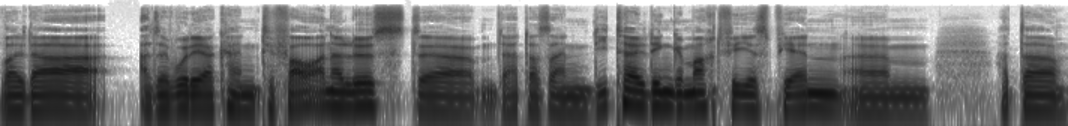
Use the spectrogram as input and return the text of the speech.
weil da, also er wurde ja kein TV-Analyst, der, der, hat da sein Detail-Ding gemacht für ESPN, ähm, hat da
